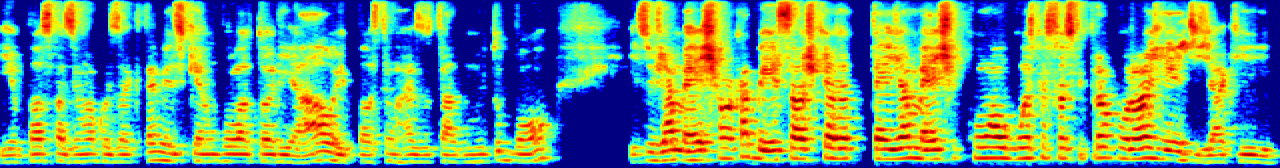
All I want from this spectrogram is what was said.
e eu posso fazer uma coisa que até mesmo que é ambulatorial e posso ter um resultado muito bom isso já mexe com a cabeça, acho que até já mexe com algumas pessoas que procuram a gente, já que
